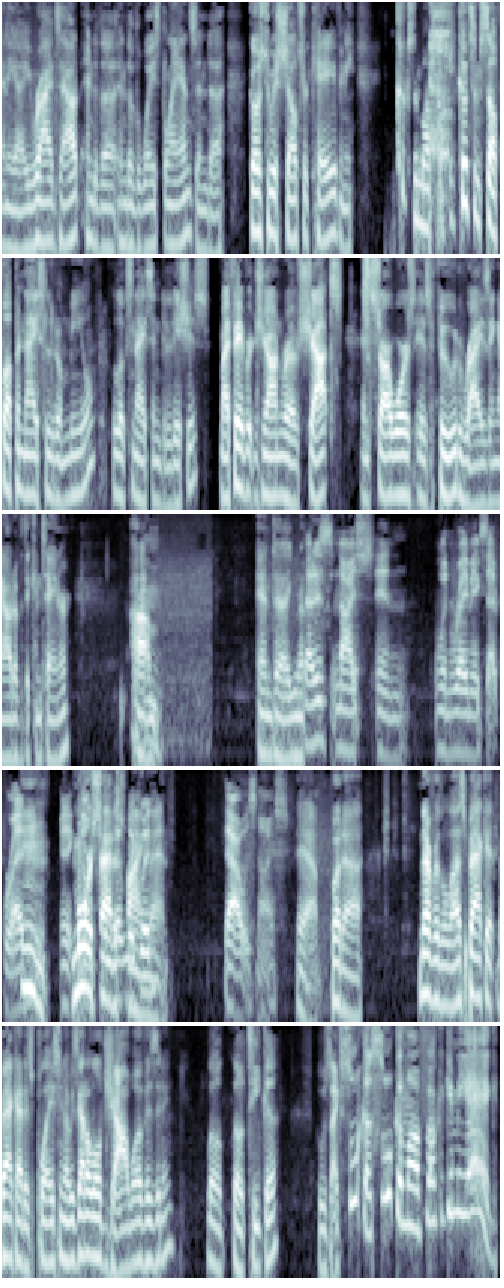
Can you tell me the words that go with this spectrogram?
And he uh, he rides out into the into the wastelands and uh, goes to his shelter cave, and he cooks him up. He cooks himself up a nice little meal. Looks nice and delicious. My favorite genre of shots in Star Wars is food rising out of the container. Um, and uh, you know, That is nice. And when Rey makes that bread, mm, and it more comes from the satisfying liquid, man. That was nice. Yeah, but uh, nevertheless, back at back at his place, you know, he's got a little Jawa visiting, little little Teeka, who's like, "Suka, suka, motherfucker, give me egg."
